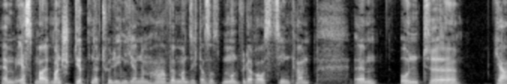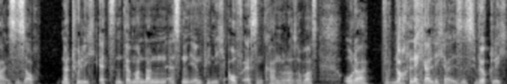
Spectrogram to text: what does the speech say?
Ähm, erstmal, man stirbt natürlich nicht an einem Haar, wenn man sich das aus dem Mund wieder rausziehen kann. Ähm, und äh, ja, es ist auch natürlich ätzend, wenn man dann ein Essen irgendwie nicht aufessen kann oder sowas. Oder noch lächerlicher ist es wirklich,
